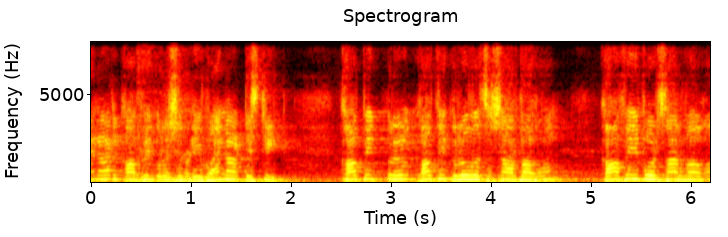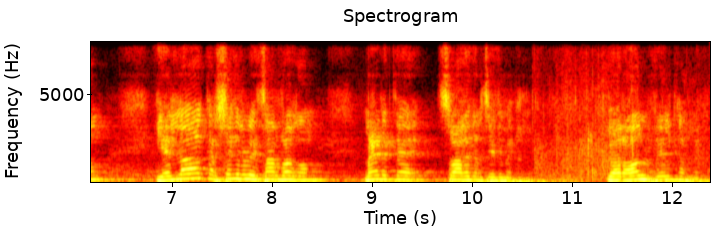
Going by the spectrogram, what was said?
வயநாடு காஃபி குரேஷனுடைய Wayanad district coffee coffee growers சார்பாகவும் காஃபி போர்ட் சார்பாகவும் எல்லா கர்ஷகருடைய சார்பாகவும் மேடத்தை ஸ்வாகதம் செய்து madam. You are all welcome madam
